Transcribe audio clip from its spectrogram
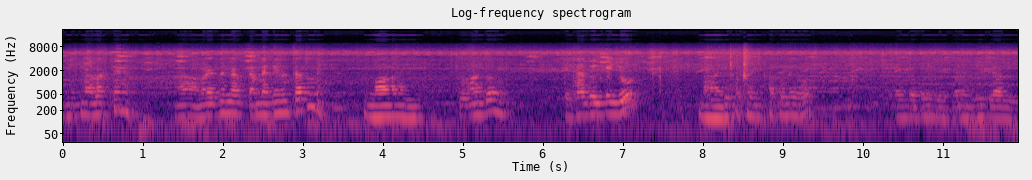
બીક ના લાગતી ને હા હમણાં એકદમ તમને કઈ નથી થતું ને ના ના તો વાંધો નહીં થતું હોય કઈ જો ના હજુ તો કંઈ થતું નહીં હોય કઈ તો કઈ દે લાગી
